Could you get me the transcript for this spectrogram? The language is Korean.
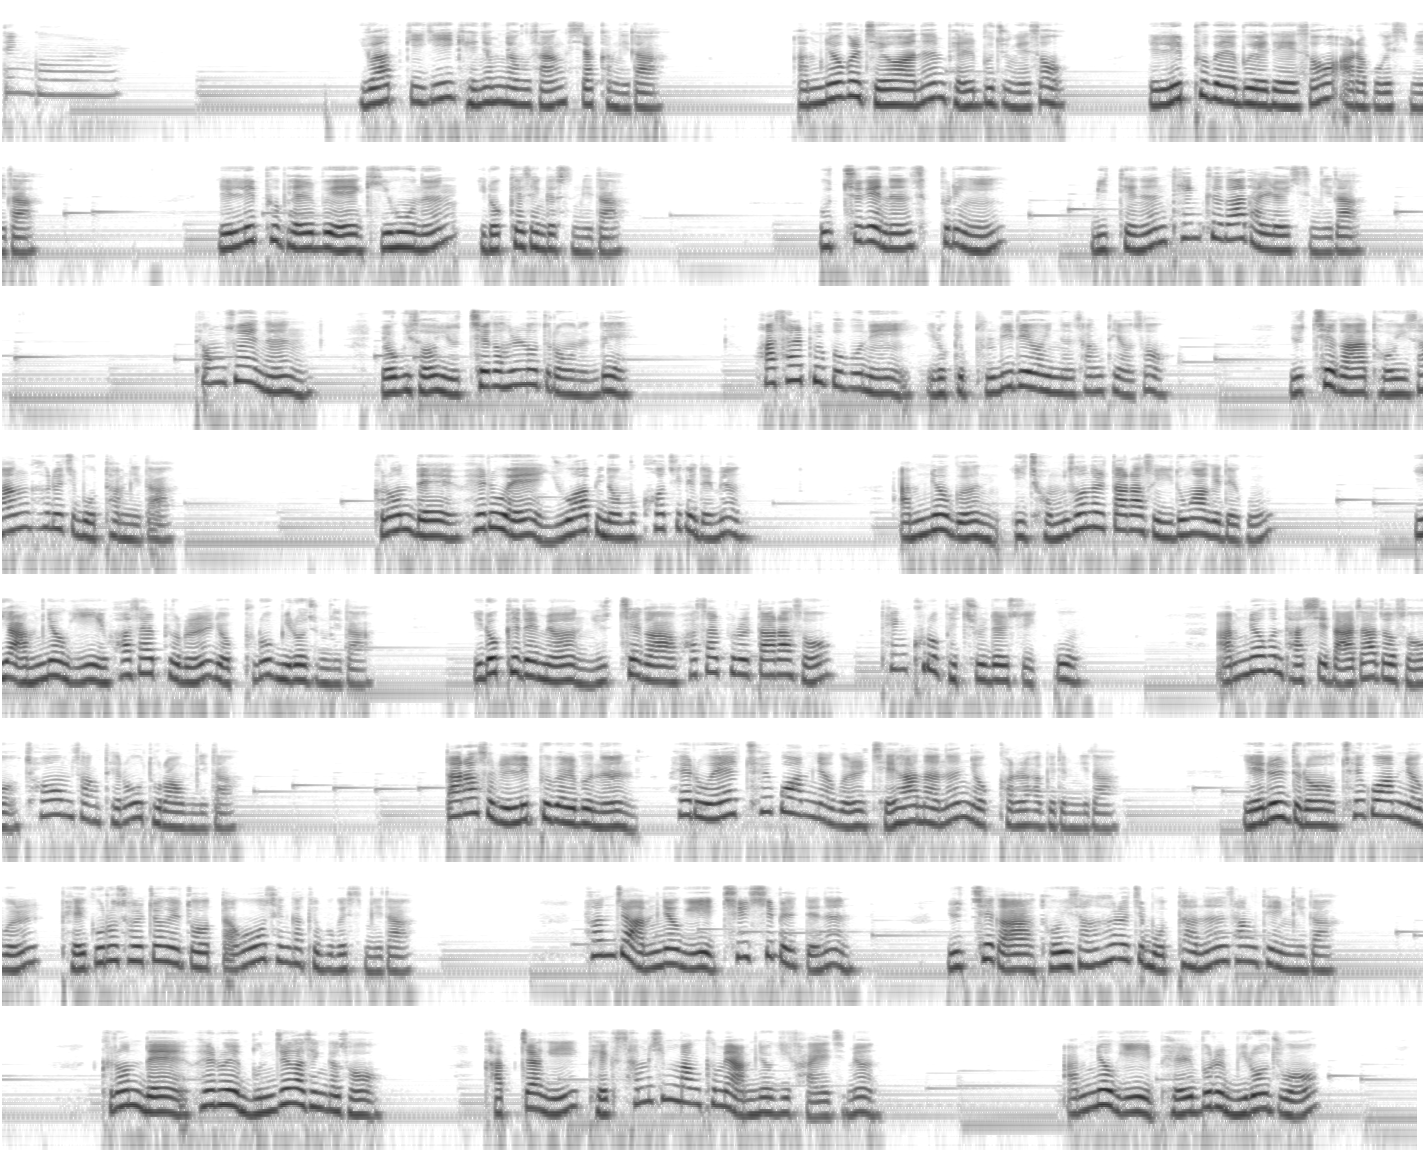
땡굴 유압기기 개념 영상 시작합니다. 압력을 제어하는 밸브 중에서 릴리프 밸브에 대해서 알아보겠습니다. 릴리프 밸브의 기호는 이렇게 생겼습니다. 우측에는 스프링이, 밑에는 탱크가 달려 있습니다. 평소에는 여기서 유체가 흘러 들어오는데 화살표 부분이 이렇게 분리되어 있는 상태여서 유체가 더 이상 흐르지 못합니다. 그런데 회로에 유압이 너무 커지게 되면 압력은 이 점선을 따라서 이동하게 되고 이 압력이 화살표를 옆으로 밀어줍니다. 이렇게 되면 유체가 화살표를 따라서 탱크로 배출될 수 있고 압력은 다시 낮아져서 처음 상태로 돌아옵니다. 따라서 릴리프 밸브는 회로의 최고 압력을 제한하는 역할을 하게 됩니다. 예를 들어 최고 압력을 100으로 설정해 두었다고 생각해 보겠습니다. 현재 압력이 70일 때는 유체가 더 이상 흐르지 못하는 상태입니다. 그런데 회로에 문제가 생겨서 갑자기 130만큼의 압력이 가해지면 압력이 밸브를 밀어주어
